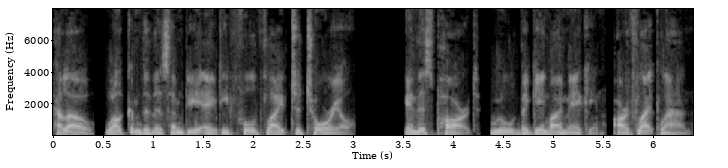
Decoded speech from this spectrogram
Hello, welcome to this MD-80 full flight tutorial. In this part, we'll begin by making our flight plan.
